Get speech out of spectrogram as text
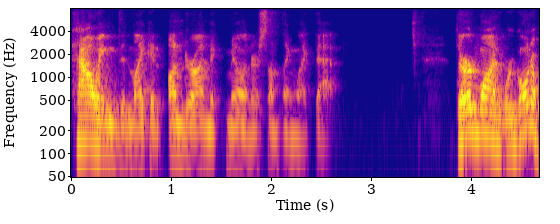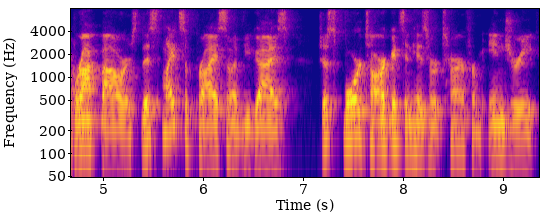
Cowing than like an under on McMillan or something like that. Third one, we're going to Brock Bowers. This might surprise some of you guys. Just four targets in his return from injury.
